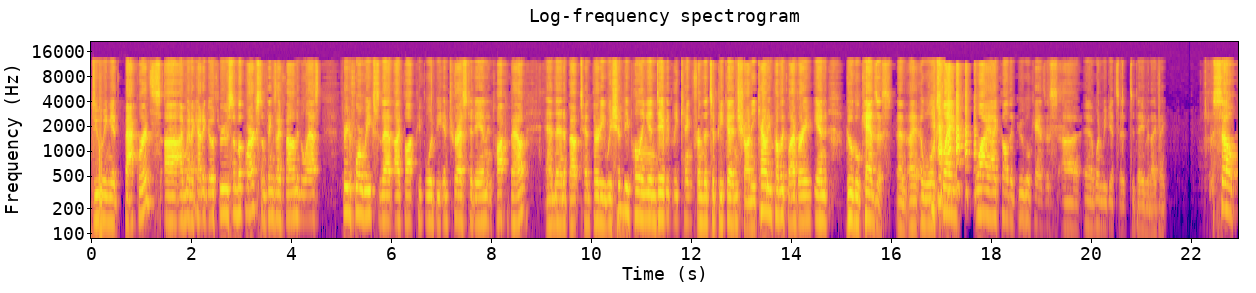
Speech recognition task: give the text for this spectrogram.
doing it backwards, uh, I'm going to kind of go through some bookmarks, some things I found in the last three to four weeks that I thought people would be interested in and talk about. And then about 10:30, we should be pulling in David Lee King from the Topeka and Shawnee County Public Library in Google, Kansas, and I will explain why I called it Google, Kansas uh, uh, when we get to, to David. I think. So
